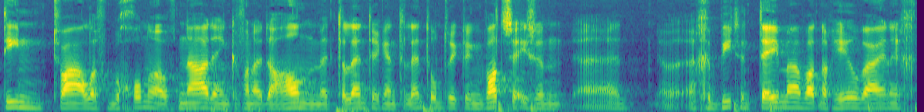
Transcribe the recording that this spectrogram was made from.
10, 12 begonnen over nadenken vanuit de hand met talenten en talentontwikkeling. Wat is een, eh, een gebied, een thema wat nog heel weinig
